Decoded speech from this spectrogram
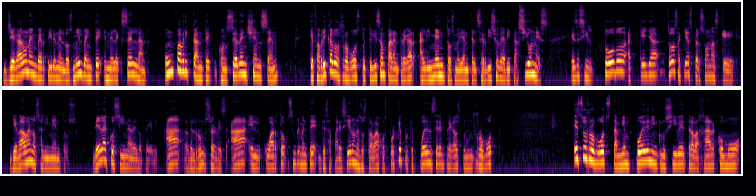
llegaron a invertir en el 2020 en el Excelland, un fabricante con sede en Shenzhen que fabrica los robots que utilizan para entregar alimentos mediante el servicio de habitaciones. Es decir, aquella, todas aquellas personas que llevaban los alimentos de la cocina del hotel a del room service a el cuarto simplemente desaparecieron esos trabajos. ¿Por qué? Porque pueden ser entregados con un robot. Estos robots también pueden inclusive trabajar como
